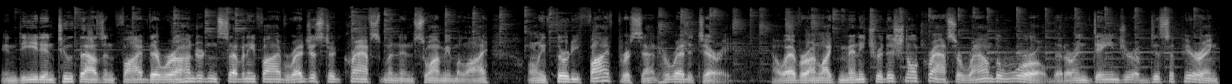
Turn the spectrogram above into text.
Indeed, in 2005, there were 175 registered craftsmen in Swami Malai, only 35% hereditary. However, unlike many traditional crafts around the world that are in danger of disappearing,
